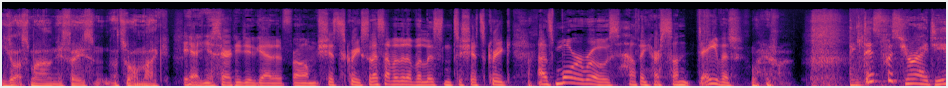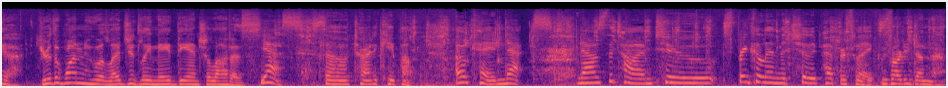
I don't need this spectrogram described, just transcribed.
you got a smile on your face. and That's all I'm like. Yeah, you certainly do get it from Schitt's Creek. So let's have a bit of a listen to Schitt's Creek as Moira Rose having her son David. This was your idea. You're the one who allegedly made the enchiladas. Yes, so try to keep up. Okay, next. Now's the time to sprinkle in the chili pepper flakes. We've already done that.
